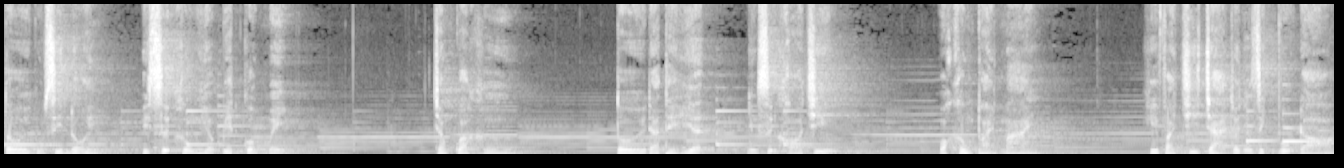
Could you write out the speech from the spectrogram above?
Tôi cũng xin lỗi vì sự không hiểu biết của mình. Trong quá khứ, tôi đã thể hiện những sự khó chịu hoặc không thoải mái khi phải chi trả cho những dịch vụ đó.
